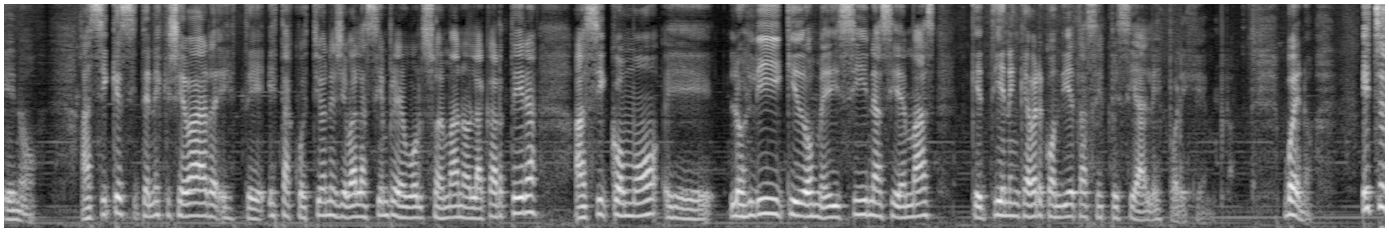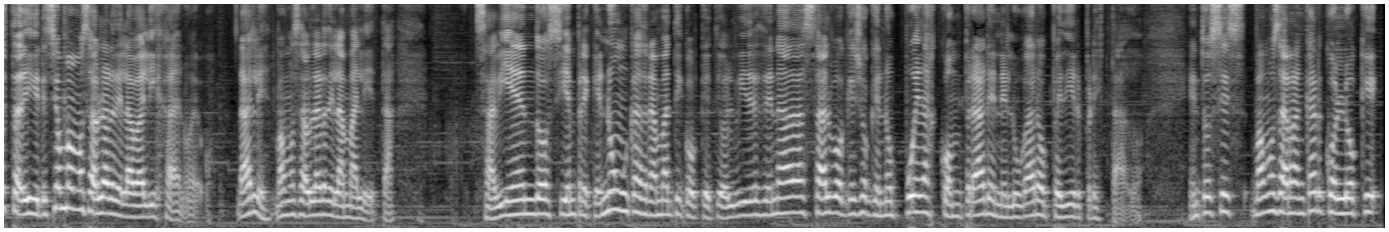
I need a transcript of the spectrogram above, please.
que no. Así que si tenés que llevar este, estas cuestiones, llevarlas siempre en el bolso de mano, en la cartera, así como eh, los líquidos, medicinas y demás que tienen que ver con dietas especiales, por ejemplo. Bueno, hecha esta digresión, vamos a hablar de la valija de nuevo. Dale, vamos a hablar de la maleta. Sabiendo siempre que nunca es dramático que te olvides de nada, salvo aquello que no puedas comprar en el lugar o pedir prestado. Entonces, vamos a arrancar con lo que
